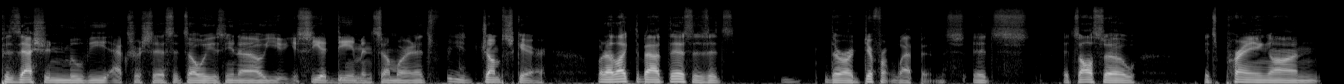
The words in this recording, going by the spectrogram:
possession movie, Exorcist. It's always you know you you see a demon somewhere and it's you jump scare. What I liked about this is it's there are different weapons. It's it's also it's preying on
